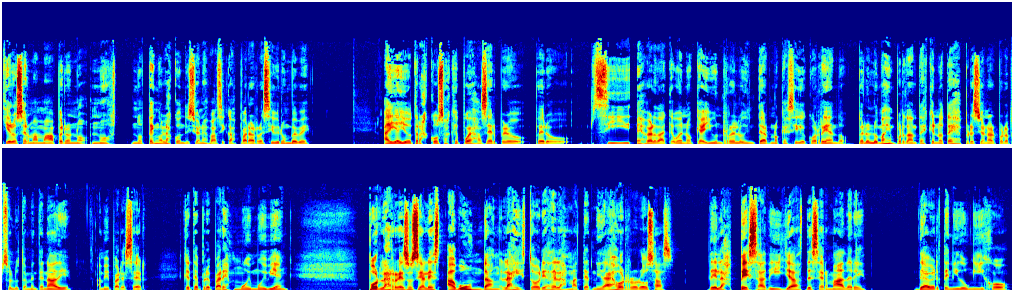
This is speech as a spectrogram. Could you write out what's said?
quiero ser mamá, pero no, no, no tengo las condiciones básicas para recibir un bebé. Ahí hay otras cosas que puedes hacer, pero, pero sí es verdad que bueno, que hay un reloj interno que sigue corriendo. Pero lo más importante es que no te dejes presionar por absolutamente nadie, a mi parecer, que te prepares muy, muy bien por las redes sociales abundan las historias de las maternidades horrorosas, de las pesadillas de ser madre, de haber tenido un hijo,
